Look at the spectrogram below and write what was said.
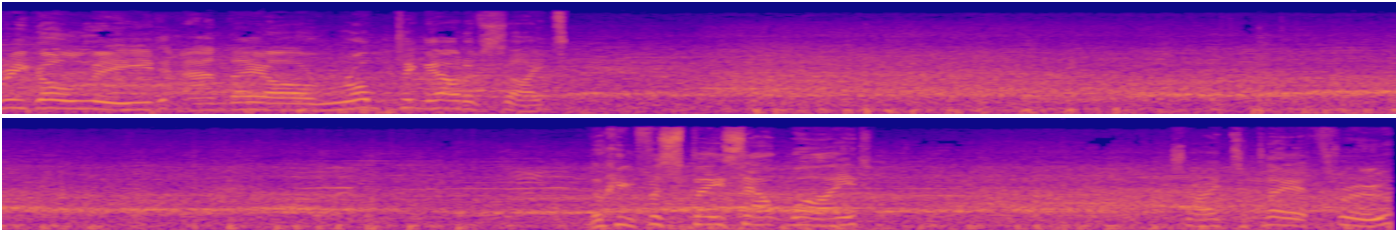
Three-goal lead and they are romping out of sight. Looking for space out wide. Tried to play it through.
